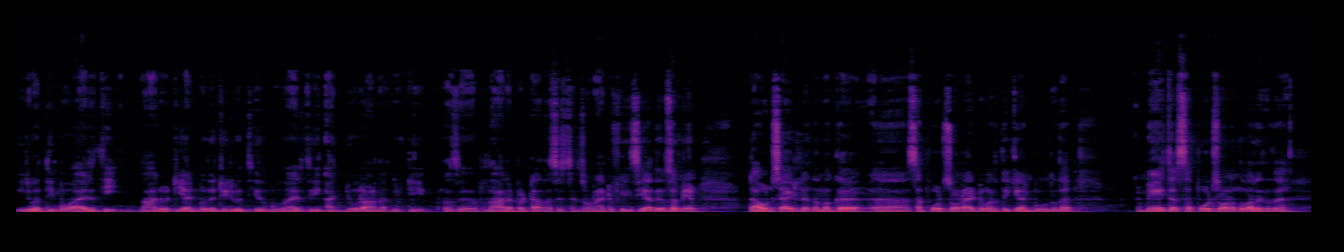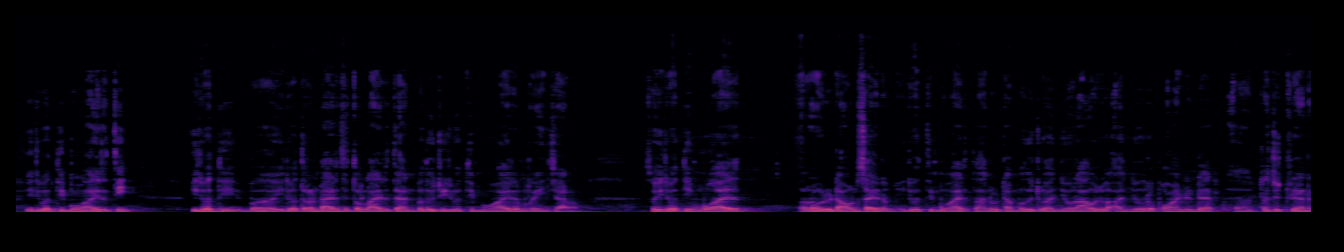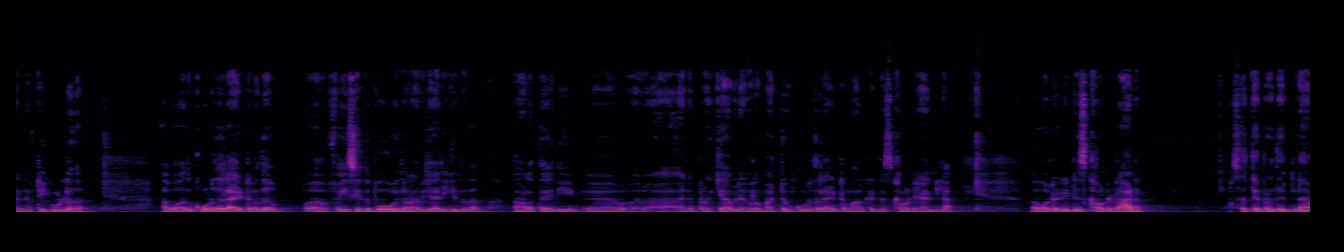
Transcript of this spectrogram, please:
ഇരുപത്തി മൂവായിരത്തി നാനൂറ്റി അൻപത് ടു ഇരുപത്തി മൂവായിരത്തി അഞ്ഞൂറാണ് നിഫ്റ്റി പ്രധാനപ്പെട്ട റെസിസ്റ്റൻസ് സോണായിട്ട് ഫേസ് ചെയ്യുക അതേസമയം ഡൗൺ സൈഡിൽ നമുക്ക് സപ്പോർട്ട് സോണായിട്ട് വർത്തിക്കാൻ പോകുന്നത് മേജർ സപ്പോർട്ട് സോൺ എന്ന് പറയുന്നത് ഇരുപത്തി മൂവായിരത്തി ഇരുപത്തി ഇരുപത്തിരണ്ടായിരത്തി തൊള്ളായിരത്തി അൻപത് ടു ഇരുപത്തി മൂവായിരം റേഞ്ചാണ് സോ ഇരുപത്തി മൂവായിരം ഒരു ഡൗൺ സൈഡും ഇരുപത്തി മൂവായിരത്തി നാനൂറ്റമ്പത് ടു അഞ്ഞൂറ് ആ ഒരു അഞ്ഞൂറ് പോയിന്റിന്റെ ട്രജക്ടറിയാണ് നിഫ്റ്റിക്കുള്ളത്. അപ്പോൾ അത് കൂടുതലായിട്ടും അത് ഫേസ് ചെയ്ത് പോകുമെന്നാണ് വിചാരിക്കുന്നത്. നാളത്തെ ഇനി അതിന്റെ പ്രഖ്യാപനങ്ങളും മറ്റും കൂടുതലായിട്ട് മാർക്കറ്റ് ഡിസ്കൗണ്ട് ചെയ്യാനില്ല. ഓൾറെഡി ഡിസ്കൗണ്ടഡ് ആണ്. സത്യപ്രതിജ്ഞ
